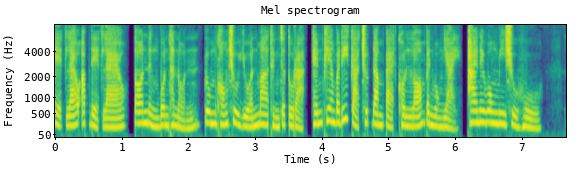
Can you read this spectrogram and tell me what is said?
เดตแล้วอัปเดตแล้ว ตอนหนึ่งบนถนน กลุ่มของชูหยวนมาถึงจตุรัสเห็นเพียงบอดี้การ์ดชุดดำแปดคนล้อมเป็นวงใหญ่ ภายในวงมีชูหู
